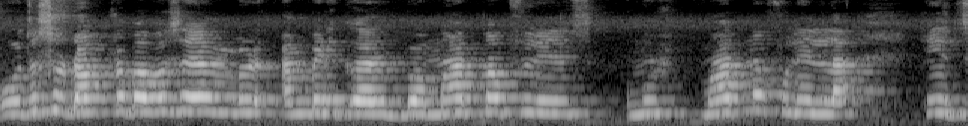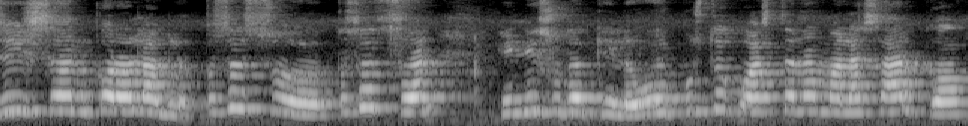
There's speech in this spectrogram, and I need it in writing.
व जसं डॉक्टर बाबासाहेब आंबे- आंबेडकर महात्मा फुले महात्मा फुलेला हे जे सण करावं लागलं तसंच तसंच सण ह्यांनी सुद्धा केलं. व हे पुस्तक वाचताना मला सारखं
